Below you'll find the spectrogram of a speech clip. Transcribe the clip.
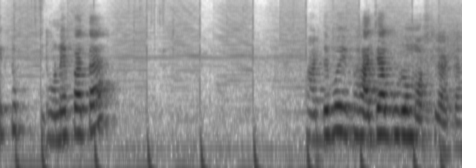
একটু ধনে পাতা আর দেবো এই ভাজা গুঁড়ো মশলাটা।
